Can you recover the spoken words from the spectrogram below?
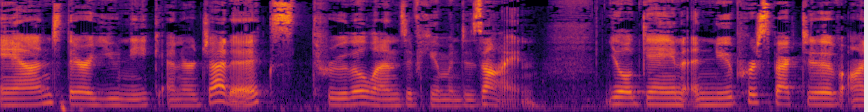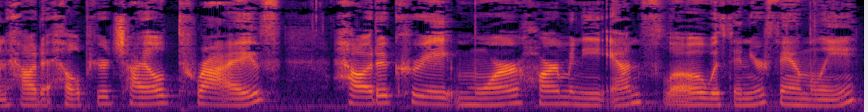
and their unique energetics through the lens of human design. You'll gain a new perspective on how to help your child thrive how to create more harmony and flow within your family,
